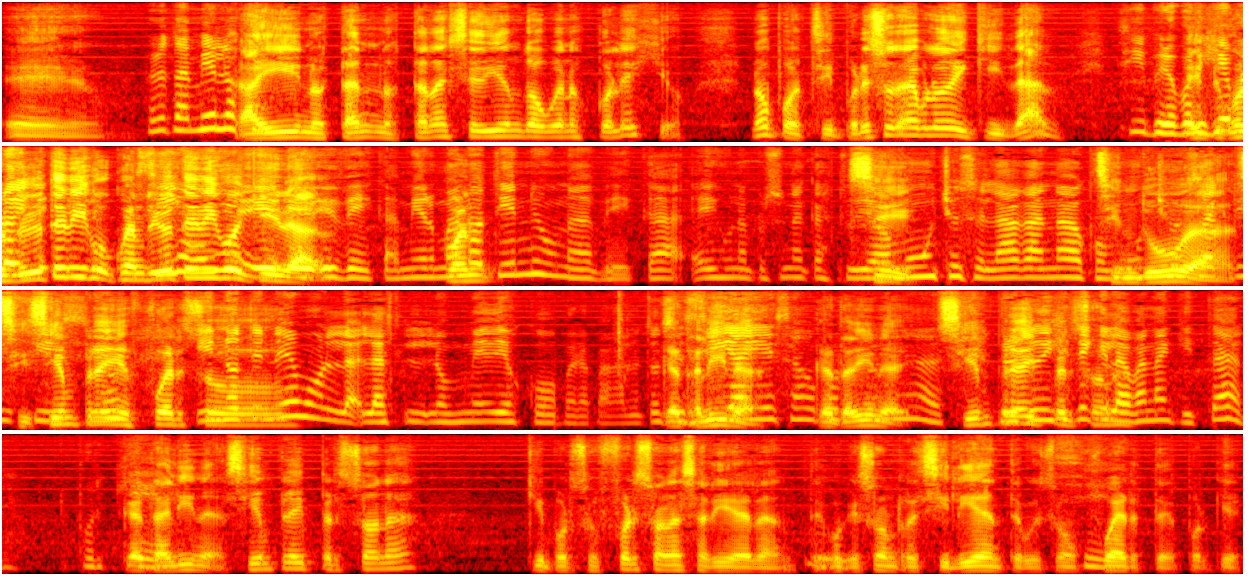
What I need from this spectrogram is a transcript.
eh, pero también ahí no están, no están accediendo a buenos colegios. No, pues sí, por eso te hablo de equidad. Sí, pero por ejemplo, cuando yo te digo, cuando yo te digo equidad. beca. Mi hermano tiene una beca, es una persona que ha estudiado mucho, se la ha ganado con Sin mucho duda, si siempre hay esfuerzo. Y no tenemos los medios como para pagarlo. Entonces, Catalina, sí hay esas Catalina, siempre pero hay dijiste que la van a quitar. ¿Por qué? Catalina, siempre hay personas que por su esfuerzo van a salir adelante, porque son resilientes, porque son fuertes, porque,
